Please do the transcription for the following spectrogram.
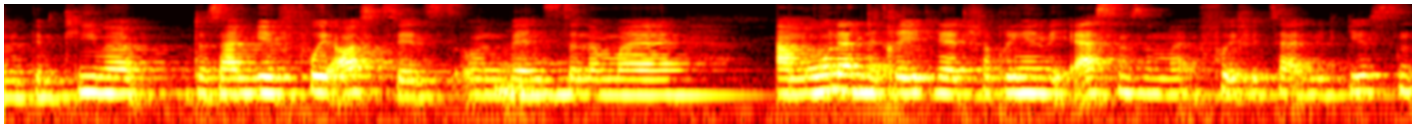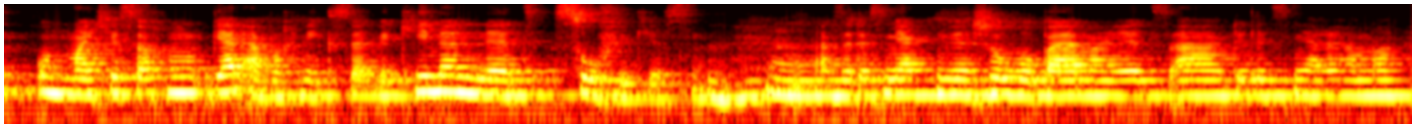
mit dem Klima, da sind wir voll ausgesetzt. Und mhm. wenn es dann einmal einen Monat nicht regnet, verbringen wir erstens einmal voll viel Zeit mit Gießen und manche Sachen werden einfach nichts, weil wir können nicht so viel gießen. Mhm. Also das merken wir schon, wobei wir jetzt auch die letzten Jahre haben wir,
